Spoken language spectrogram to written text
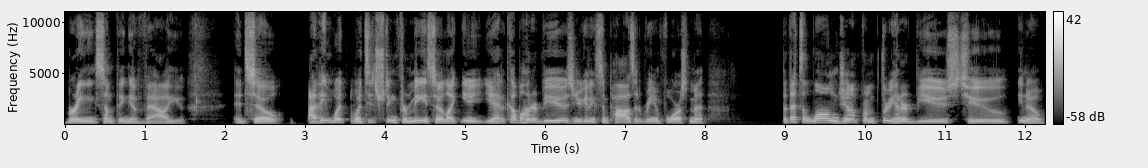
bringing something of value. And so I think what what's interesting for me, so like you know, you had a couple hundred views and you're getting some positive reinforcement, but that's a long jump from 300 views to you know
